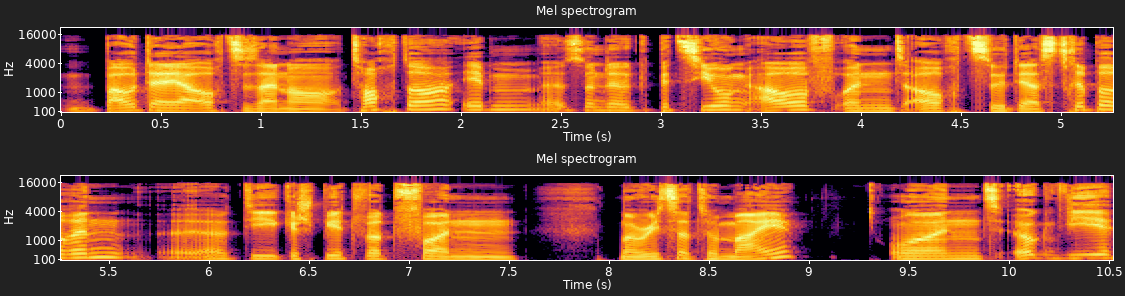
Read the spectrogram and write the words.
baut er ja auch zu seiner Tochter eben äh, so eine Beziehung auf und auch zu der Stripperin, äh, die gespielt wird von Marisa Tomei. Und irgendwie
